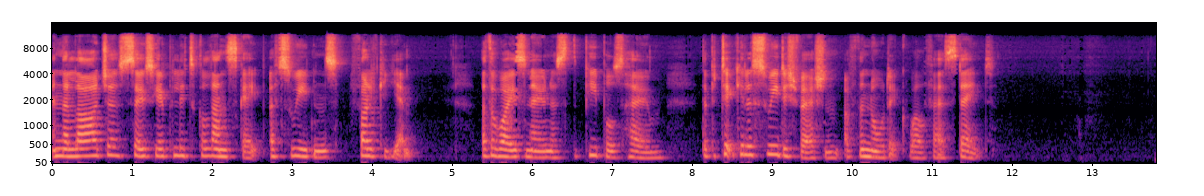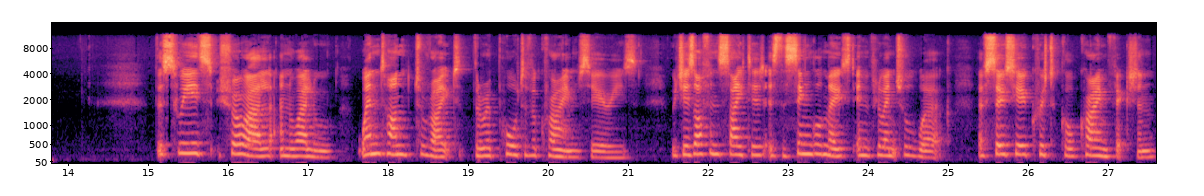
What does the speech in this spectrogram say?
in the larger socio-political landscape of Sweden's Folkhem, otherwise known as the People's Home, the particular Swedish version of the Nordic welfare state. The Swedes Sjöwall and Wahlöö went on to write the Report of a Crime series, which is often cited as the single most influential work of socio-critical crime fiction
